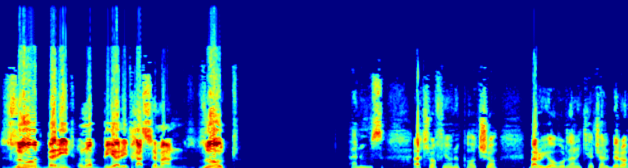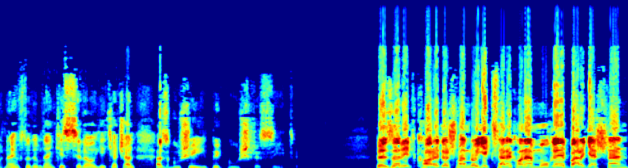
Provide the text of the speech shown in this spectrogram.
زود برید اونو بیارید قصر من. زود! هنوز اطرافیان پادشاه برای آوردن کچل به راه نیفتاده بودند که صدای کچل از گوشه‌ای به گوش رسید. بذارید کار دشمن رو یکسره کنم. موقع برگشتن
